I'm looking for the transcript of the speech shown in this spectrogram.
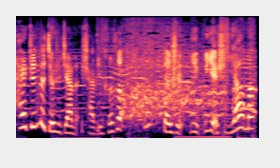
他还真的就是这样的傻逼呵呵。但是你不也是一样吗？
